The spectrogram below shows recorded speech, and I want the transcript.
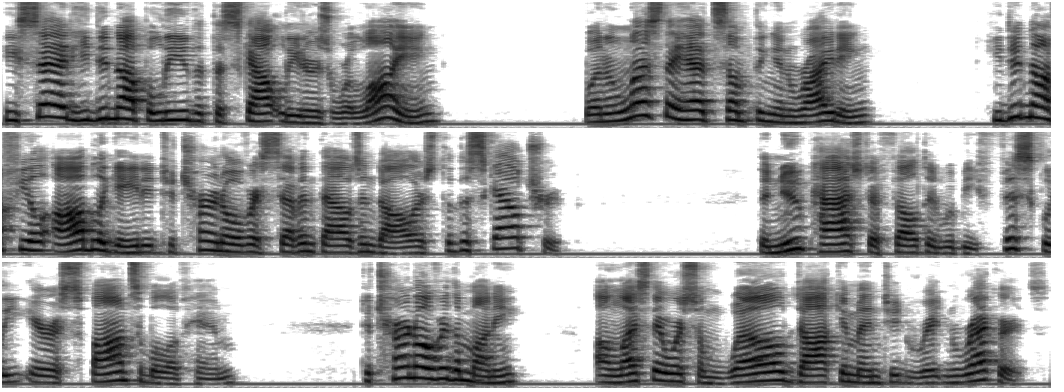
he said he did not believe that the scout leaders were lying, but unless they had something in writing, he did not feel obligated to turn over $7,000 to the scout troop. The new pastor felt it would be fiscally irresponsible of him to turn over the money unless there were some well documented written records,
